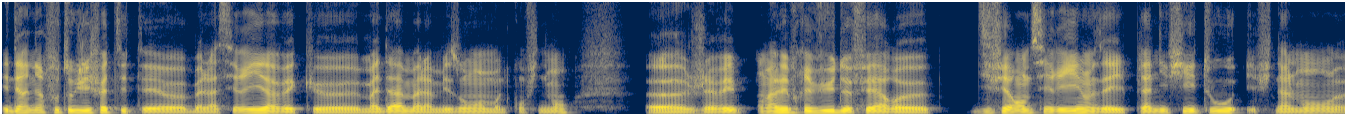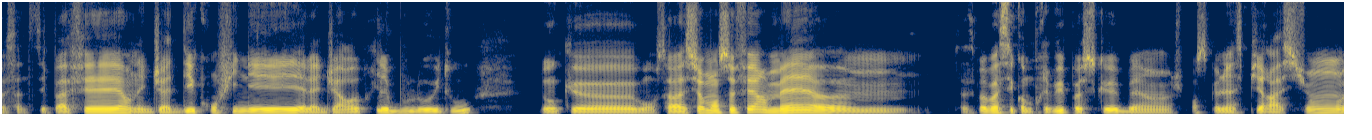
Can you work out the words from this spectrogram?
Les dernières photos que j'ai faites, c'était, heu, bah, la série avec, heu, madame à la maison en mode confinement. J'avais on avait prévu de faire, différentes séries, on les avait planifiées et tout et finalement, ça ne s'est pas fait. On est déjà déconfinés, elle a déjà repris le boulot et tout. Donc bon, ça va sûrement se faire, mais hem, ça s'est pas passé comme prévu parce que, ben, je pense que l'inspiration,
